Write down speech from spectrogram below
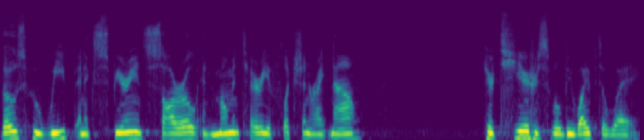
Those who weep and experience sorrow and momentary affliction right now, your tears will be wiped away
